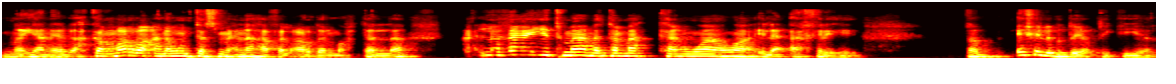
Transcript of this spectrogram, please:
يعني كم مرة أنا وأنت سمعناها في الأرض المحتلة لغاية ما نتمكن و... وإلى آخره طب إيش اللي بده يعطيك إياه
